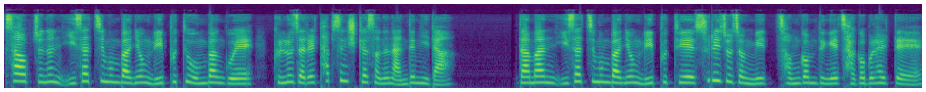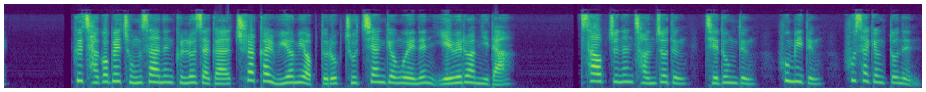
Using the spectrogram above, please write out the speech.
사업주는 이삿짐 운반용 리프트 운반구에 근로자를 탑승시켜서는 안 됩니다. 다만 이삿짐 운반용 리프트의 수리 조정 및 점검 등의 작업을 할 때에 그 작업에 종사하는 근로자가 추락할 위험이 없도록 조치한 경우에는 예외로 합니다. 사업주는 전조 등, 제동 등, 후미 등, 후사경 또는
